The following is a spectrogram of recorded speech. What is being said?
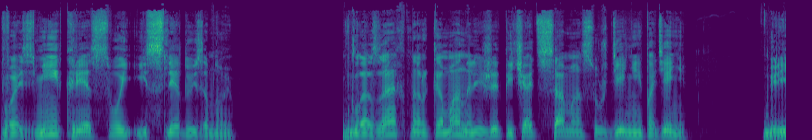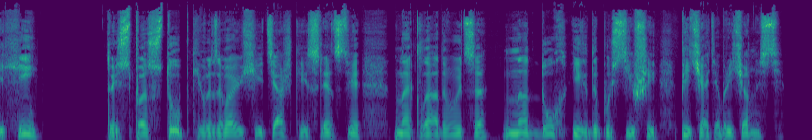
«возьми крест свой и следуй за мною». В глазах наркомана лежит печать самоосуждения и падения. Грехи, то есть поступки, вызывающие тяжкие следствия, накладываются на дух их допустивший печать обреченности.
